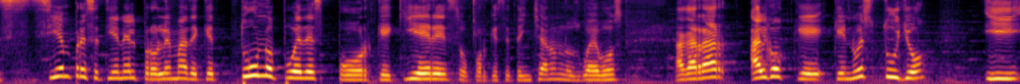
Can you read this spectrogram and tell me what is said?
siempre se tiene el problema de que tú no puedes porque quieres o porque se te hincharon los huevos agarrar algo que, que no es tuyo y,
